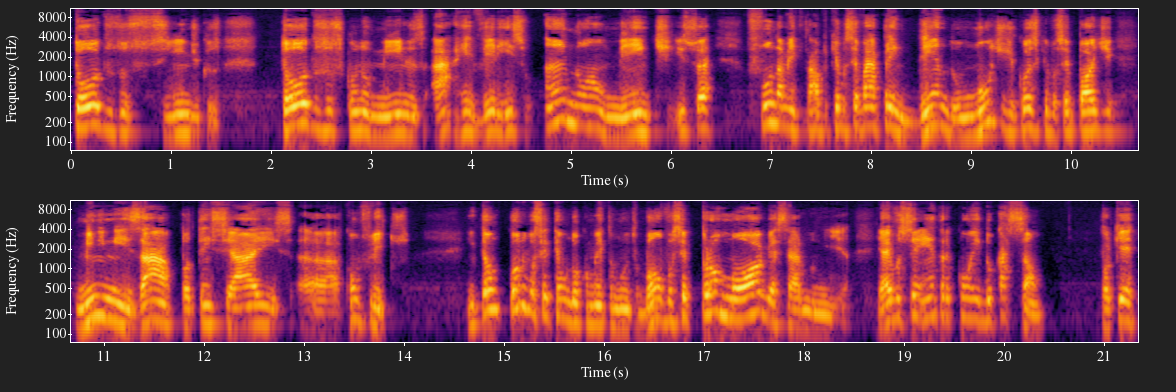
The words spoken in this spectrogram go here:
todos os síndicos, todos os condomínios a rever isso anualmente. Isso é fundamental, porque você vai aprendendo um monte de coisas que você pode minimizar potenciais uh, conflitos. Então, quando você tem um documento muito bom, você promove essa harmonia. E aí você entra com educação. Porque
